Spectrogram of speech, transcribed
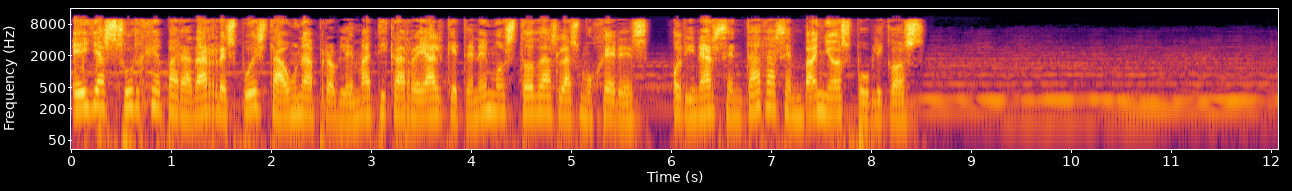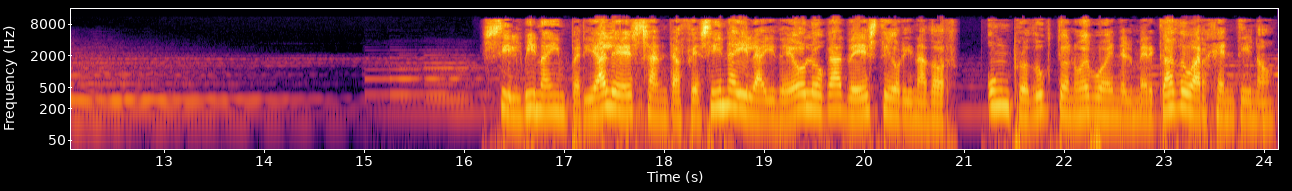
Ella surge para dar respuesta a una problemática real que tenemos todas las mujeres, orinar sentadas en baños públicos. Silvina Imperiale es santafesina y la ideóloga de este orinador, un producto nuevo en el mercado argentino.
